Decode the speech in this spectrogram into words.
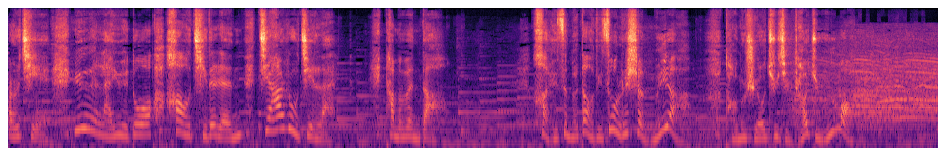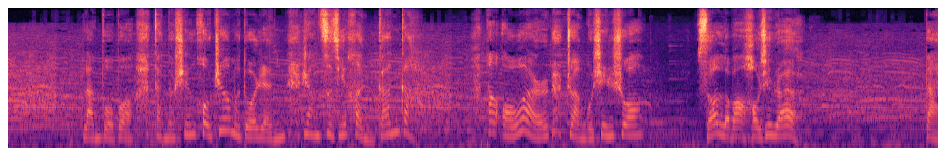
而且越来越多好奇的人加入进来，他们问道：“孩子们到底做了什么呀？他们是要去警察局吗？”蓝伯伯感到身后这么多人让自己很尴尬，他偶尔转过身说：“散了吧，好心人。”但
